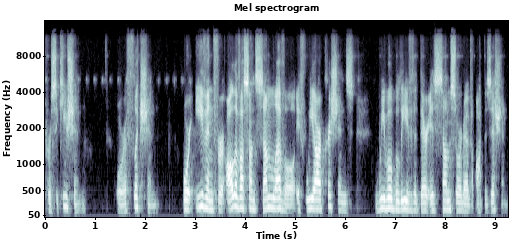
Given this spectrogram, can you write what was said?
persecution or affliction, or even for all of us on some level, if we are Christians, we will believe that there is some sort of opposition.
